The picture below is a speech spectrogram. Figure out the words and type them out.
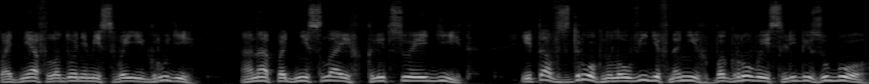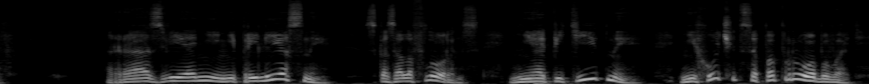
Подняв ладонями свои груди, она поднесла их к лицу Эдит, и та вздрогнула, увидев на них багровые следы зубов. «Разве они не прелестны?» — сказала Флоренс. «Не аппетитны? Не хочется попробовать?»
